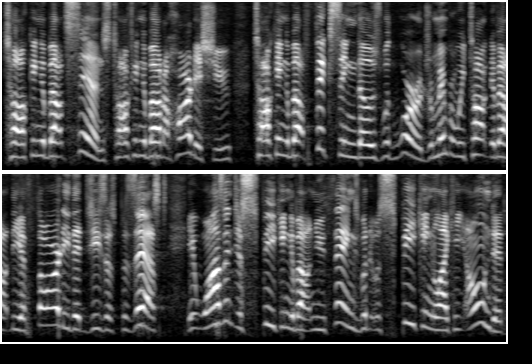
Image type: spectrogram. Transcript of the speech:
talking about sins, talking about a heart issue, talking about fixing those with words. Remember, we talked about the authority that Jesus possessed. It wasn't just speaking about new things, but it was speaking like he owned it.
